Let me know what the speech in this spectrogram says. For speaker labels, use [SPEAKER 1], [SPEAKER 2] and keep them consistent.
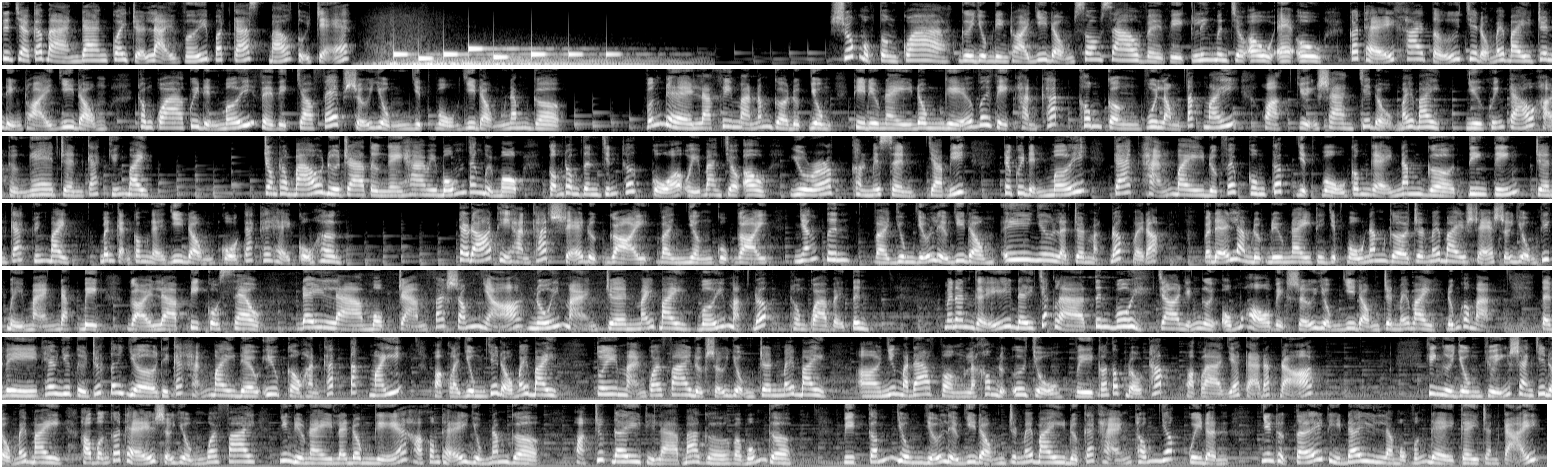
[SPEAKER 1] Xin chào các bạn đang quay trở lại với podcast Báo Tuổi Trẻ. Suốt một tuần qua, người dùng điện thoại di động xôn xao về việc Liên minh châu Âu EU có thể khai tử chế độ máy bay trên điện thoại di động thông qua quy định mới về việc cho phép sử dụng dịch vụ di động 5G. Vấn đề là khi mà 5G được dùng thì điều này đồng nghĩa với việc hành khách không cần vui lòng tắt máy hoặc chuyển sang chế độ máy bay như khuyến cáo họ thường nghe trên các chuyến bay. Trong thông báo đưa ra từ ngày 24 tháng 11, cổng thông tin chính thức của Ủy ban châu Âu Europe Commission cho biết, theo quy định mới, các hãng bay được phép cung cấp dịch vụ công nghệ 5G tiên tiến trên các chuyến bay, bên cạnh công nghệ di động của các thế hệ cũ hơn. Theo đó thì hành khách sẽ được gọi và nhận cuộc gọi, nhắn tin và dùng dữ liệu di động y như là trên mặt đất vậy đó. Và để làm được điều này thì dịch vụ 5G trên máy bay sẽ sử dụng thiết bị mạng đặc biệt gọi là picocell. Đây là một trạm phát sóng nhỏ nối mạng trên máy bay với mặt đất thông qua vệ tinh. Mình anh nghĩ đây chắc là tin vui cho những người ủng hộ việc sử dụng di động trên máy bay, đúng không ạ? À? Tại vì theo như từ trước tới giờ thì các hãng bay đều yêu cầu hành khách tắt máy hoặc là dùng chế độ máy bay. Tuy mạng wifi được sử dụng trên máy bay uh, nhưng mà đa phần là không được ưa chuộng vì có tốc độ thấp hoặc là giá cả đắt đỏ. Khi người dùng chuyển sang chế độ máy bay, họ vẫn có thể sử dụng Wi-Fi, nhưng điều này lại đồng nghĩa họ không thể dùng 5G, hoặc trước đây thì là 3G và 4G. Việc cấm dùng dữ liệu di động trên máy bay được các hãng thống nhất quy định, nhưng thực tế thì đây là một vấn đề gây tranh cãi.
